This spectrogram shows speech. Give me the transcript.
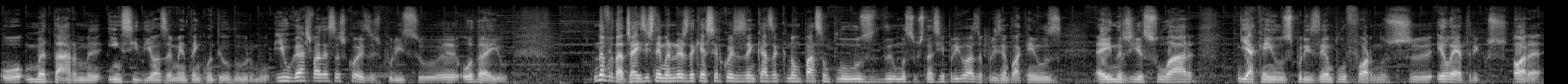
ou matar-me insidiosamente enquanto eu durmo. E o gás faz essas coisas, por isso uh, odeio. Na verdade, já existem maneiras de aquecer coisas em casa que não passam pelo uso de uma substância perigosa. Por exemplo, há quem use a energia solar e há quem use, por exemplo, fornos eh, elétricos. Ora,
